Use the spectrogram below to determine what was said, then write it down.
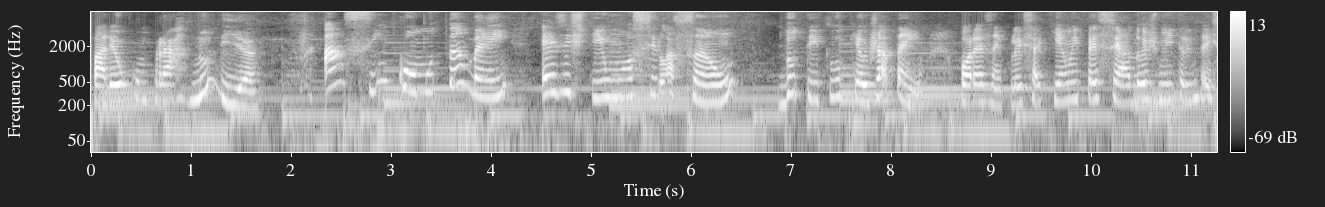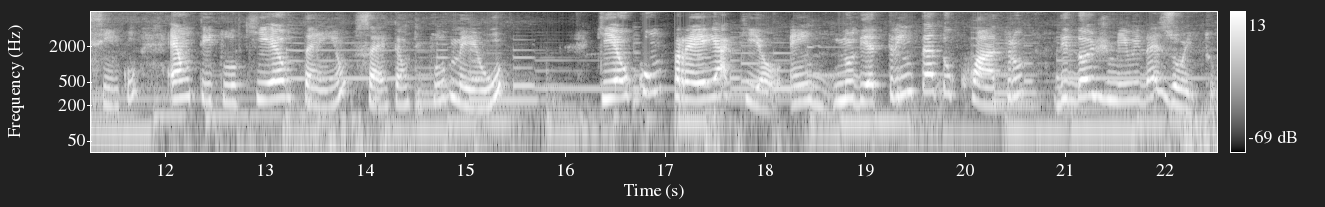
para eu comprar no dia, assim como também existiu uma oscilação do título que eu já tenho. Por exemplo, esse aqui é um IPCA 2035, é um título que eu tenho, certo? É um título meu, que eu comprei aqui, ó, em, no dia 30 de 4 de 2018,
